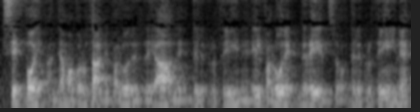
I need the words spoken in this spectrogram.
Se poi andiamo a valutare il valore reale delle proteine e il valore grezzo delle proteine,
